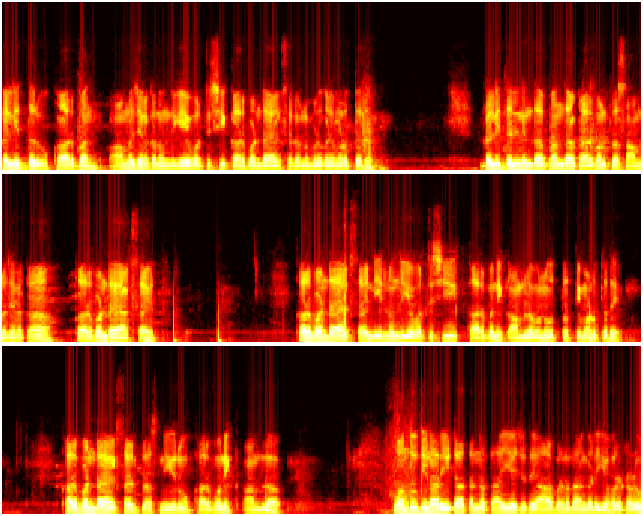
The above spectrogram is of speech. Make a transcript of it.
ಕಲ್ಲಿದ್ದಲು, ಕಾರ್ಬನ್ ಆಮ್ಲಜನಕದೊಂದಿಗೆ ವರ್ತಿಸಿ ಕಾರ್ಬನ್ ಡೈಆಕ್ಸೈಡ್ ಅನ್ನು ಬಿಡುಗಡೆ ಮಾಡುತ್ತದೆ. ಕಲ್ಲಿದ್ದಲಿನಿಂದ ಬಂದ ಕಾರ್ಬನ್ ಪ್ಲಸ್ ಆಮ್ಲಜನಕ ಕಾರ್ಬನ್ ಡೈಆಕ್ಸೈಡ್. ಕಾರ್ಬನ್ ಡೈಆಕ್ಸೈಡ್ ನೀರಿನೊಂದಿಗೆ ವರ್ತಿಸಿ ಕಾರ್ಬನಿಕ್ ಆಮ್ಲವನ್ನು ಉತ್ಪತ್ತಿ ಮಾಡುತ್ತದೆ. ಕಾರ್ಬನ್ ಡೈಆಕ್ಸೈಡ್ ಪ್ಲಸ್ ನೀರು ಕಾರ್ಬೋನಿಕ್ ಆಮ್ಲ. ಒಂದು ದಿನ ರೀಟಾ ತನ್ನ ತಾಯಿಯ ಜೊತೆ ಆಭರಣದ ಅಂಗಡಿಗೆ ಹೊರಟಳು.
